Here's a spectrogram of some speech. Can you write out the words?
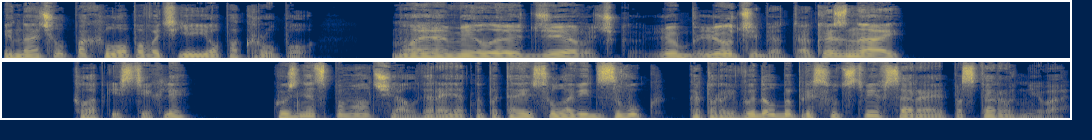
и начал похлопывать ее по крупу. «Моя милая девочка, люблю тебя, так и знай!» Хлопки стихли. Кузнец помолчал, вероятно, пытаясь уловить звук, который выдал бы присутствие в сарае постороннего.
